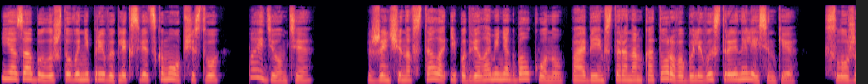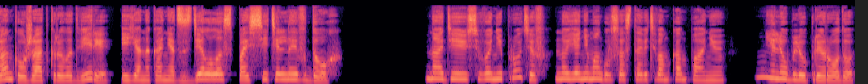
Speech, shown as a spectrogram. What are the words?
Я забыла, что вы не привыкли к светскому обществу. Пойдемте». Женщина встала и подвела меня к балкону, по обеим сторонам которого были выстроены лесенки. Служанка уже открыла двери, и я, наконец, сделала спасительный вдох. «Надеюсь, вы не против, но я не могу составить вам компанию. Не люблю природу.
